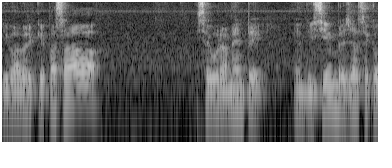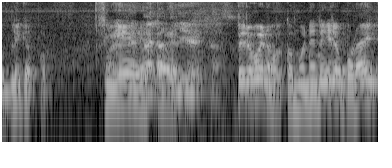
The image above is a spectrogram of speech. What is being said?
iba a ver qué pasaba y seguramente en diciembre ya se complica por fiestas. fiestas. Pero bueno, como en enero por ahí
